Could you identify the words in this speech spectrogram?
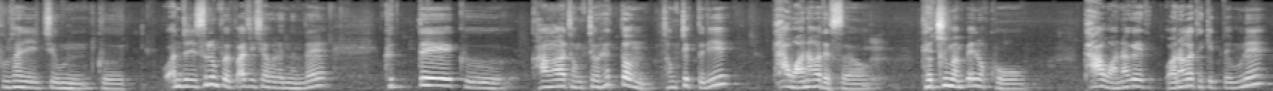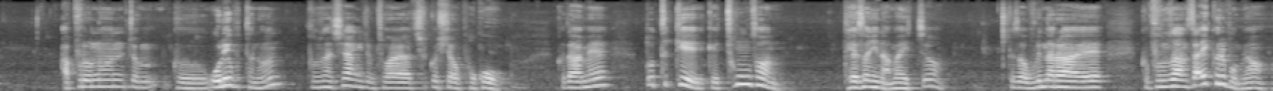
부동산이 지금 그 완전히 슬럼프에 빠지기 시작을 했는데 그때 그 강화 정책을 했던 정책들이 다 완화가 됐어요. 네. 대출만 빼놓고 다 완화가 완화가 됐기 때문에 앞으로는 좀 그 올해부터는 부동산 시장이 좀 좋아질 것이라고 보고 그 다음에 또 특히 이렇게 총선 대선이 남아 있죠. 그래서 우리나라의 그 부동산 사이클을 보면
